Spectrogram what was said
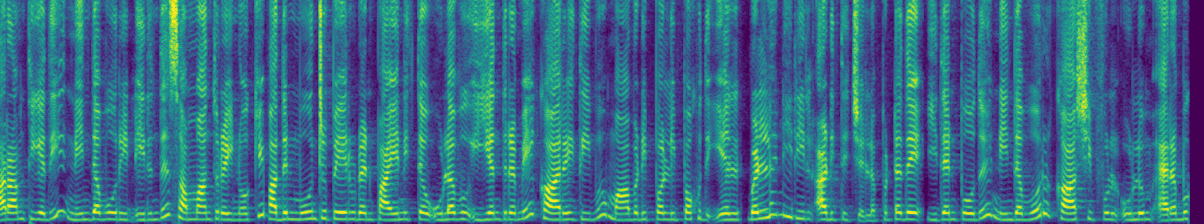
ஆறாம் தேதி நிந்தவூரில் இருந்து சம்மாந்துறை நோக்கி பதிமூன்று பேருடன் பயணித்த உளவு இயந்திரமே காரைதீவு மாவடி பள்ளி பகுதியில் வெள்ள நீரில் அடித்துச் செல்லப்பட்டது. இதன்போது நீந்தவூர் காஷிஃபுல் உளும் அரபு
